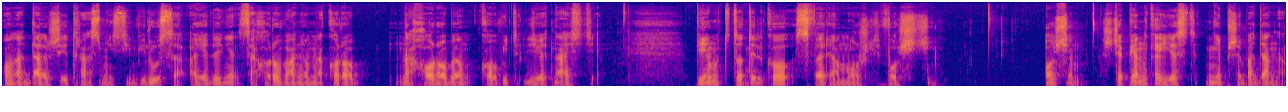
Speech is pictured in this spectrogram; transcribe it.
ona dalszej transmisji wirusa, a jedynie zachorowaniom na, na chorobę COVID-19. Wiem, to tylko sfera możliwości. 8. Szczepionka jest nieprzebadana.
